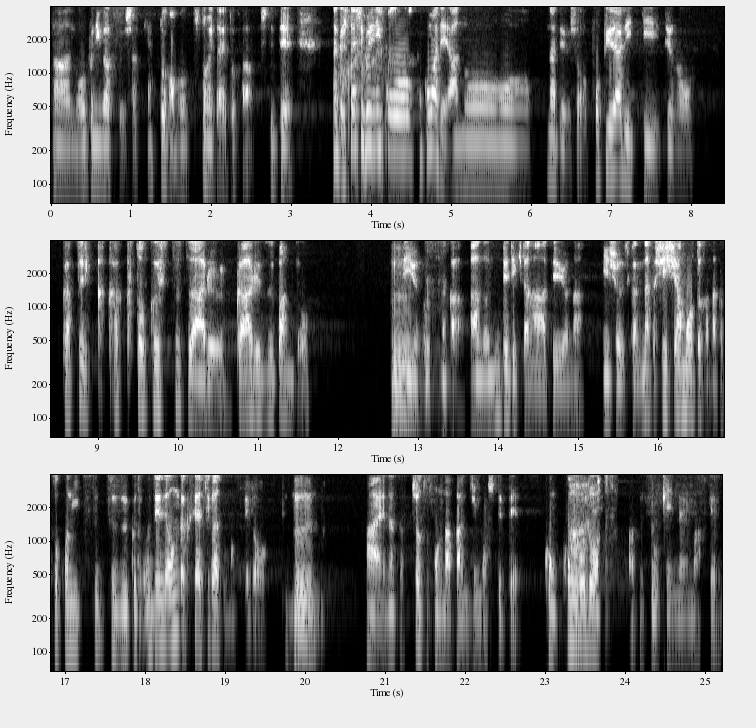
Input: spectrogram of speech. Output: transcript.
あの、オープニングアクトでしたっけ？とかも務めたりとかしてて、なんか久しぶりにこう、ここまであのーなんて言うんでしょう、ポピュラリティっていうのをがっつり獲得しつつあるガールズバンドうんっていうの、なんか、あの、出てきたなっていうような印象ですかね。なんか、シシャモとか、なんかそこにつ続くとか、全然音楽性は違うと思うんですけど、うん。はい。なんか、ちょっとそんな感じもしてて、今今後どうなるかってすごく気になりますけど。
